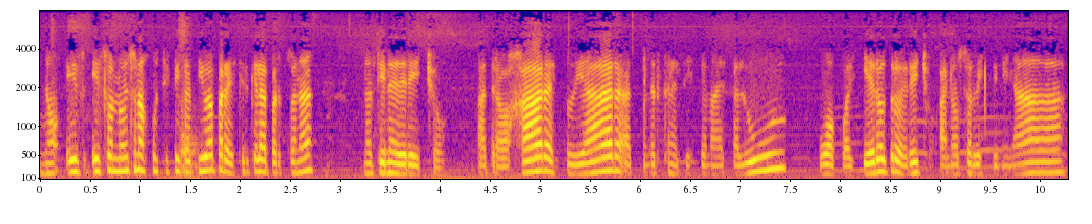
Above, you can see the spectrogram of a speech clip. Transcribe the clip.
no es, eso no es una justificativa para decir que la persona no tiene derecho a trabajar, a estudiar, a atenderse en el sistema de salud o a cualquier otro derecho, a no ser discriminada.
